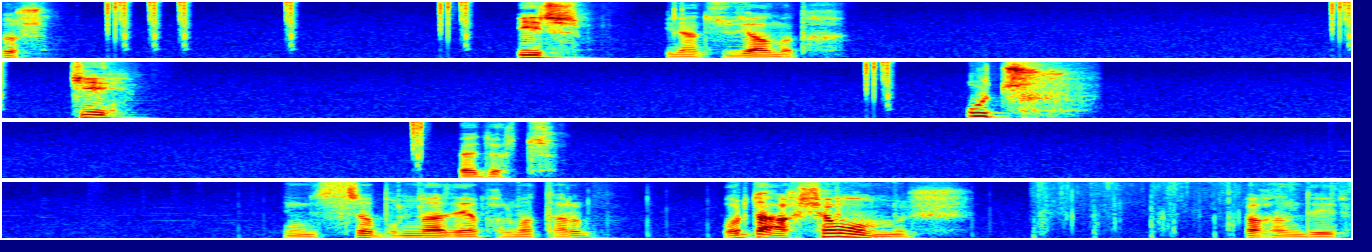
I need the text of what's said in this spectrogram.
Dur. 1 Binantüzü almadık. 2 Uç ve 4 Şimdi sıra bunlar da yapalım atalım. Orada akşam olmuş. Bakın değil.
